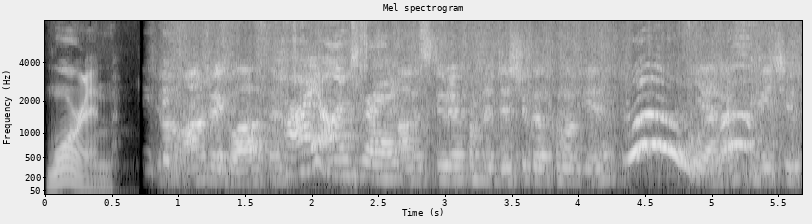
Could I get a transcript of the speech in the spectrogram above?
Warren. I'm Andre Glosson. Hi, Andre. I'm a student from the District of Columbia. Woo! Yeah, nice to meet you.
